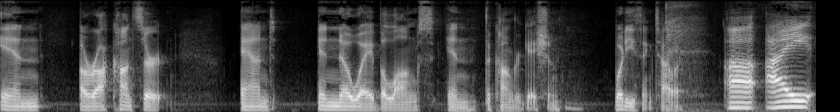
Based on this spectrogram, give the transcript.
in a rock concert and in no way belongs in the congregation. What do you think, Tyler? Uh, I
